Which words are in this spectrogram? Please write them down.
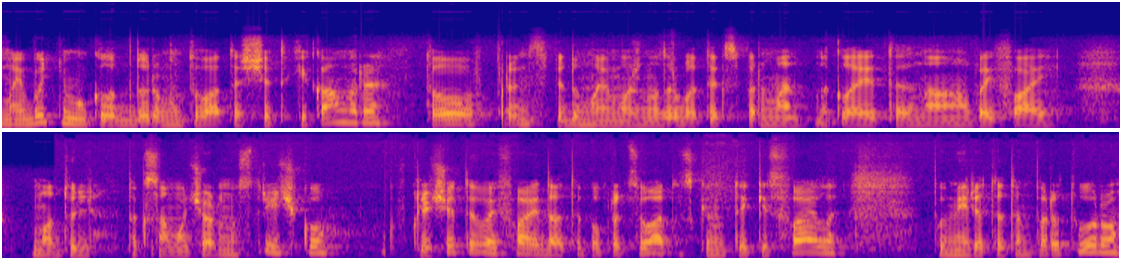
В майбутньому, коли буду ремонтувати ще такі камери, то в принципі думаю, можна зробити експеримент, наклеїти на Wi-Fi модуль так само чорну стрічку, включити Wi-Fi, дати попрацювати, скинути якісь файли, поміряти температуру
